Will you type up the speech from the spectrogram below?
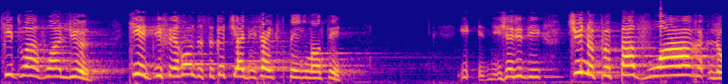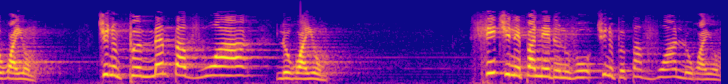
qui doit avoir lieu, qui est différente de ce que tu as déjà expérimenté. Jésus dit, tu ne peux pas voir le royaume. Tu ne peux même pas voir le royaume. Si tu n'es pas né de nouveau, tu ne peux pas voir le royaume.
